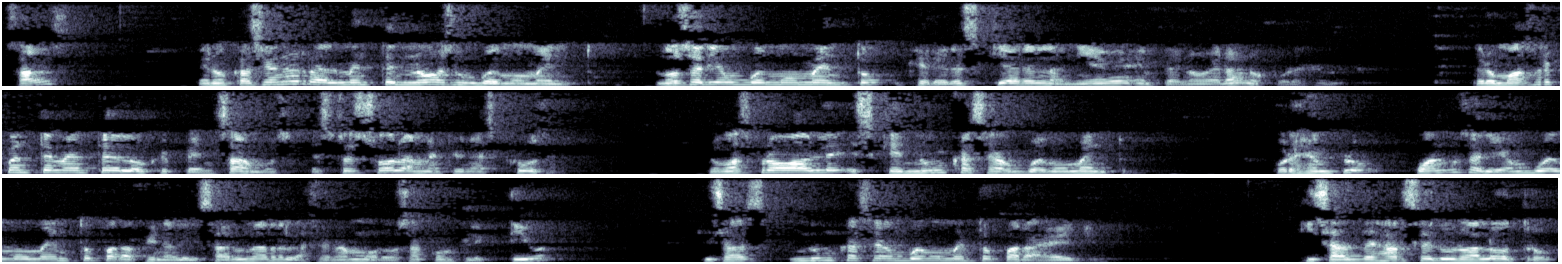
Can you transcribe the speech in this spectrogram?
¿Sabes? En ocasiones realmente no es un buen momento. No sería un buen momento querer esquiar en la nieve en pleno verano, por ejemplo. Pero más frecuentemente de lo que pensamos, esto es solamente una excusa. Lo más probable es que nunca sea un buen momento, por ejemplo, ¿cuándo sería un buen momento para finalizar una relación amorosa conflictiva? Quizás nunca sea un buen momento para ello. Quizás dejarse el uno al otro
